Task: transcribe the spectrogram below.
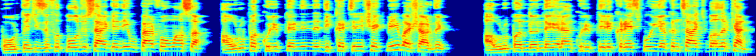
Portekizli futbolcu sergilediği bu performansla Avrupa kulüplerinin de dikkatini çekmeyi başardı. Avrupa'nın önde gelen kulüpleri Crespo'yu yakın takip alırken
